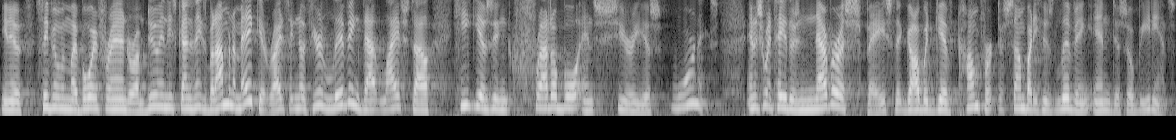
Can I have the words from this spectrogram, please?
you know, sleeping with my boyfriend, or I'm doing these kinds of things, but I'm going to make it, right? It's like, no, if you're living that lifestyle, he gives incredible and serious warnings. And I just want to tell you, there's never a space that God would give comfort to somebody who's living in disobedience.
